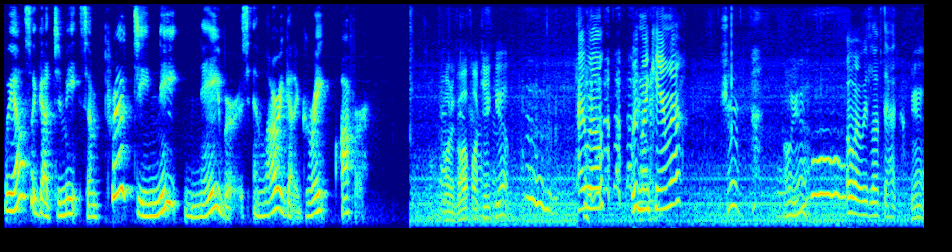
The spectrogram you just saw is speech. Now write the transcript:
We also got to meet some pretty neat neighbors, and Laurie got a great offer. You want to go up? I'll take you up. I will. With my camera? Sure. Oh, yeah. Oh, I would love that. Yeah.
